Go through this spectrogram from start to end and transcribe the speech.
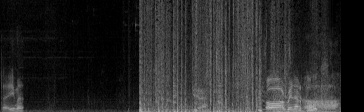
Stay, mate. Oh, I ran out of bullets. Ah.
